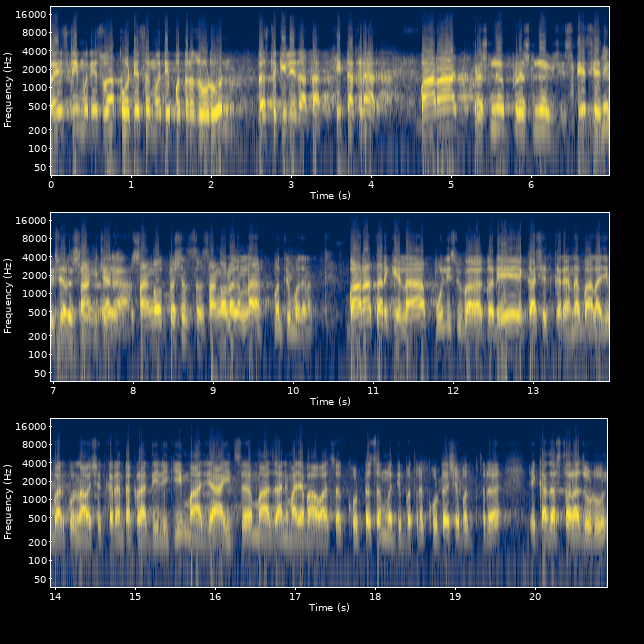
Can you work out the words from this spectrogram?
रजिस्ट्रीमध्ये सुद्धा खोटे संमती पत्र जोडून दस्त केले जातात. ही तक्रार. बारा प्रश्न प्रश्न सांगाव प्रश्न सांगावं लागेल ना मंत्री महोदयांना. बारा तारखेला पोलीस विभागाकडे एका शेतकऱ्यानं बालाजी बारकुल नावा शेतकऱ्यानं तक्रार दिली की माझ्या आईचं माझं आणि माझ्या भावाचं खोटं संमतीपत्र खोटं शपथपत्र एका दस्ताला जोडून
